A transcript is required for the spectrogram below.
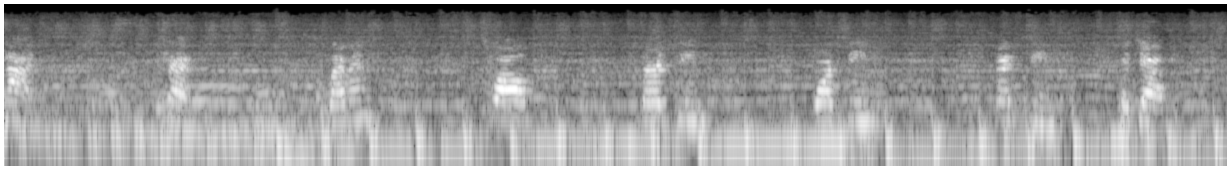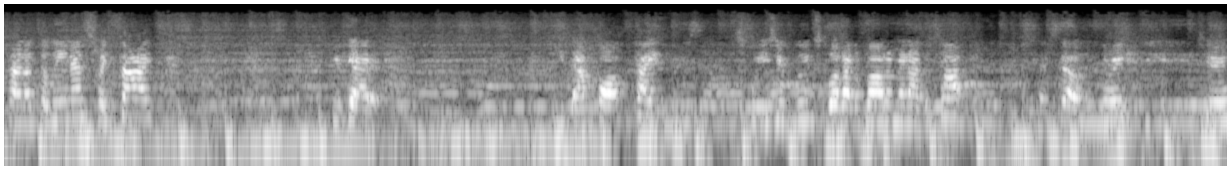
nine, ten. 11, 12, 13, 14, 15. Good job. Try not to lean in, switch sides. You got it. Keep that core tight. Squeeze your glutes, both at the bottom and at the top. Let's go. Three, two,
